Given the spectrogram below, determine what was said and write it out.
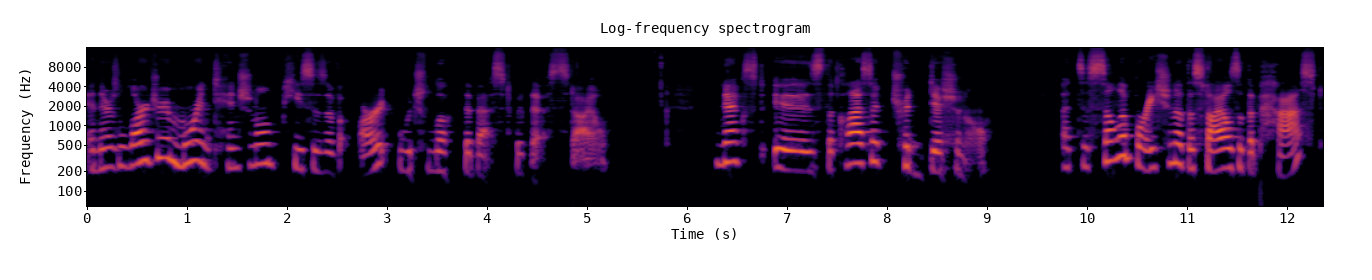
And there's larger, more intentional pieces of art which look the best with this style. Next is the classic traditional. It's a celebration of the styles of the past,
